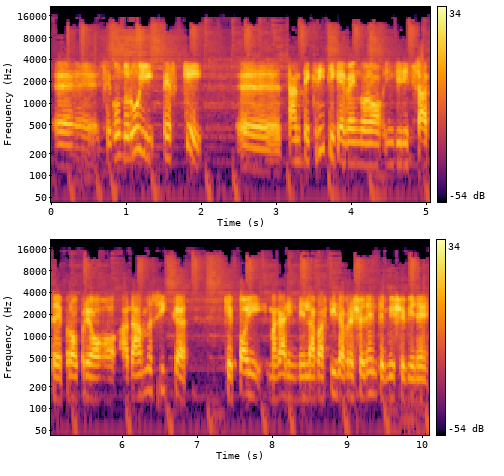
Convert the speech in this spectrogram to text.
eh, secondo lui perché eh, tante critiche vengono indirizzate proprio ad Amsic che poi magari nella partita precedente invece viene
